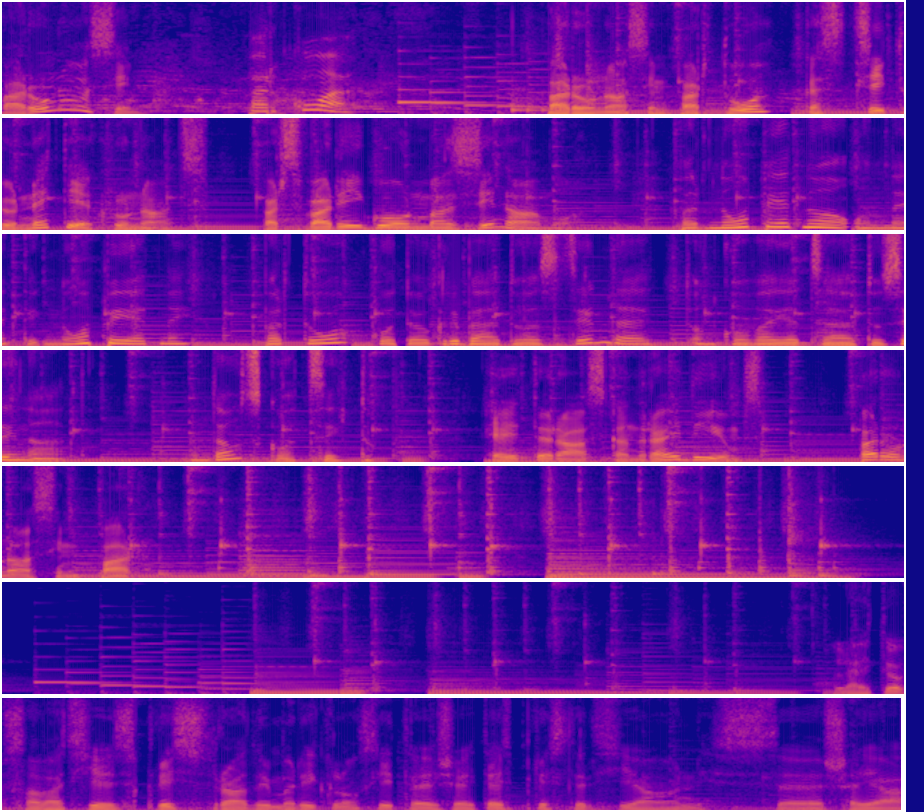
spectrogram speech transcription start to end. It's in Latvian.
Parunāsim! Par ko? Parunāsim par to, kas citur netiek runāts, par svarīgo un maz zināmo. Par nopietno un netik nopietni, par to, ko tev gribētos dzirdēt un ko vajadzētu zināt, un daudz ko citu. Ēterā skan raidījums Parunāsim par Lai to slavēts Jēzus Kristus, rādījuma arī klausītāji šeit es, priesteris Jānis, šajā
